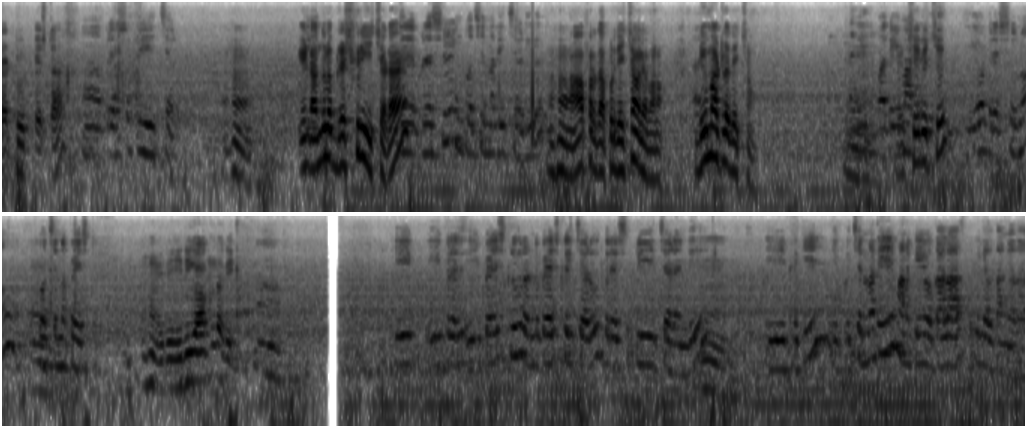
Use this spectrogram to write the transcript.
రెడ్ టూత్ పేస్టా? బ్రష్ ఫ్రీ ఇచ్చాడు. ఏంటి అందులో బ్రష్ ఫ్రీ ఇచ్చాడా? బ్రష్ ఇంకో చిన్నది ఇచ్చాడు. ఆఫర్ అప్పుడు తెచ్చాంలే మనం. డిమార్ట్లో తెచ్చాం. చూపించు? బ్రష్ను చిన్న పేస్ట్. ఇది ఇది కాకుండా అది. ఈ ఈ బ్రష్ ఈ పేస్ట్లు రెండు పేస్ట్లు ఇచ్చాడు. బ్రష్ ఫ్రీ ఇచ్చాడండి. వీటికి ఇప్పుడు చిన్నది మనకి ఒకవేళ హాస్పిటల్కి వెళ్తాం కదా.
